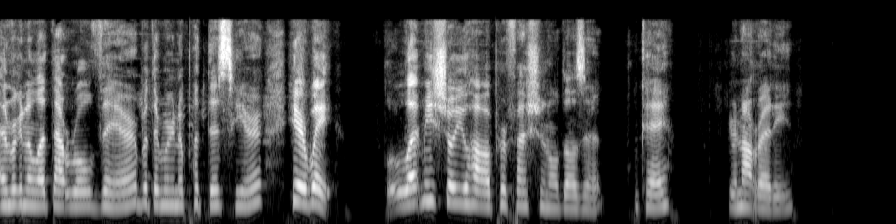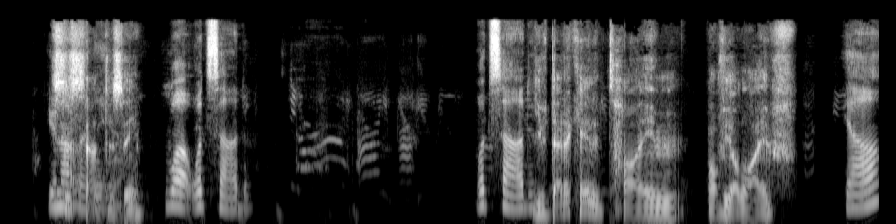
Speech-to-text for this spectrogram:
And we're gonna let that roll there, but then we're gonna put this here. Here, wait. Let me show you how a professional does it. Okay? You're not ready. You're This not is ready. sad to see. What? What's sad? What's sad? You've dedicated time of your life Yeah?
